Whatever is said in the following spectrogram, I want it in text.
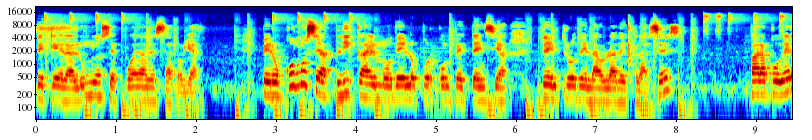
que el alumno se pueda desarrollar. Pero ¿cómo se aplica el modelo por competencia dentro del aula de clases? Para poder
